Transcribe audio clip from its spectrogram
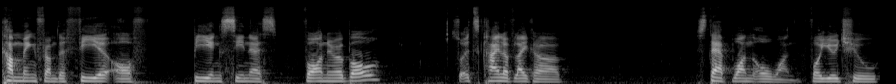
coming from the fear of being seen as vulnerable. So it's kind of like a step 101 for you to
